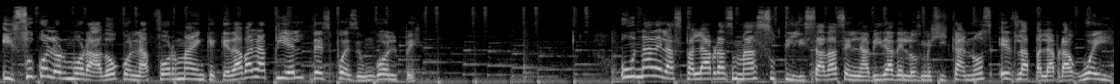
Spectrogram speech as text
y su color morado con la forma en que quedaba la piel después de un golpe. Una de las palabras más utilizadas en la vida de los mexicanos es la palabra güey,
